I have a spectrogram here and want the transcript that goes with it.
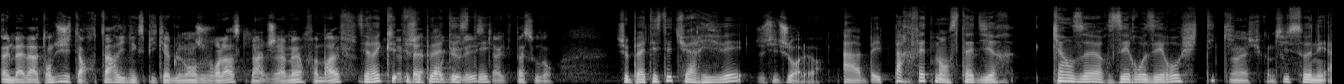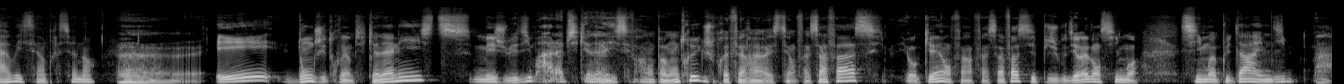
Elle m'avait attendu, j'étais en retard inexplicablement ce jour-là, ce qui m'arrive jamais. Enfin bref. C'est vrai que je peux attester. Ce qui arrive pas souvent. Je peux attester, tu es arrivé. Je suis toujours à l'heure. Ah, ben parfaitement, c'est-à-dire 15h00, ch'tic. Ouais, je suis comme ça. Tu sonnais. Ah oui, c'est impressionnant. Euh, et donc, j'ai trouvé un psychanalyste, mais je lui ai dit, ah, la psychanalyse, c'est vraiment pas mon truc, je préférerais rester en face à face. Il m'a dit, ok, on fait un face à face, et puis je vous dirai dans six mois. Six mois plus tard, il me dit, bah,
